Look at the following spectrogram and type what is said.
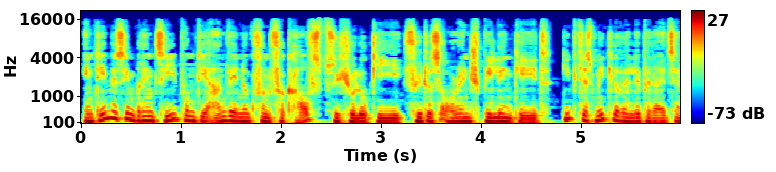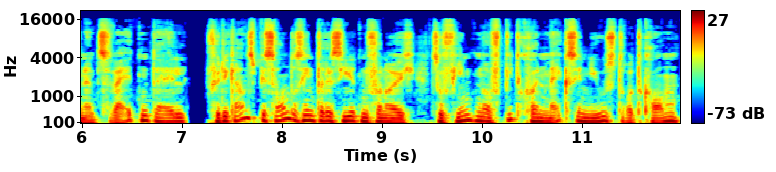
in dem es im Prinzip um die Anwendung von Verkaufspsychologie für das Orange Peeling geht, gibt es mittlerweile bereits einen zweiten Teil, für die ganz besonders Interessierten von euch zu finden auf bitcoinmaxinews.com,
